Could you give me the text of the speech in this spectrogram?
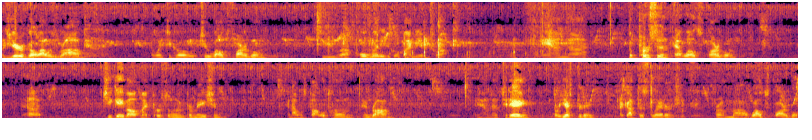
a year ago I was robbed. I went to go to Wells Fargo to uh, pull money to go buy me a truck. And uh, the person at Wells Fargo, uh, she gave out my personal information. And I was followed home and robbed. And uh, today, or yesterday, I got this letter from uh, Wells Fargo,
